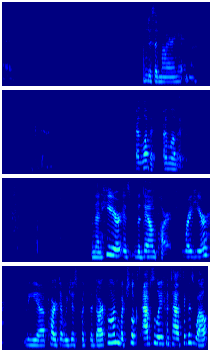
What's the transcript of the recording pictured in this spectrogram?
Okay. I'm just admiring it. The, look at that. I love it. I love it. And then here is the down part right here, the uh, part that we just put the dark on, which looks absolutely fantastic as well.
